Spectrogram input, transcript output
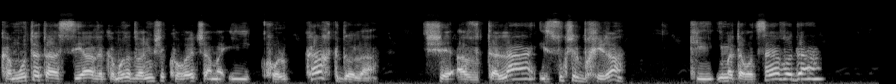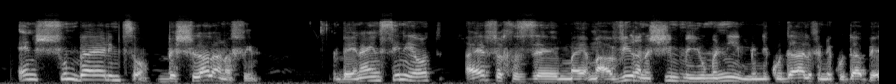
כמות התעשייה וכמות הדברים שקורית שם היא כל כך גדולה, שאבטלה היא סוג של בחירה. כי אם אתה רוצה עבודה, אין שום בעיה למצוא, בשלל ענפים. בעיניים סיניות, ההפך, זה מעביר אנשים מיומנים מנקודה א' לנקודה ב',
